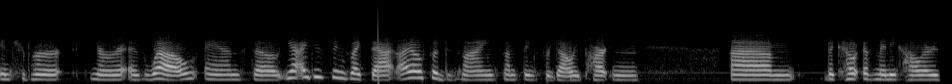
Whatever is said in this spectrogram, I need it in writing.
entrepreneur as well, and so yeah, I do things like that. I also designed something for Dolly Parton. Um, the coat of many colors,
